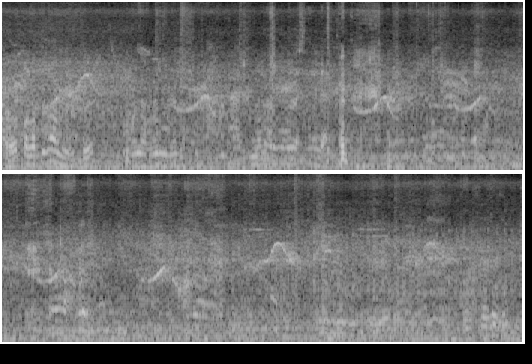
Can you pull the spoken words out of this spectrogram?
Kalau kalau itu, malah ramai. Thank you.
